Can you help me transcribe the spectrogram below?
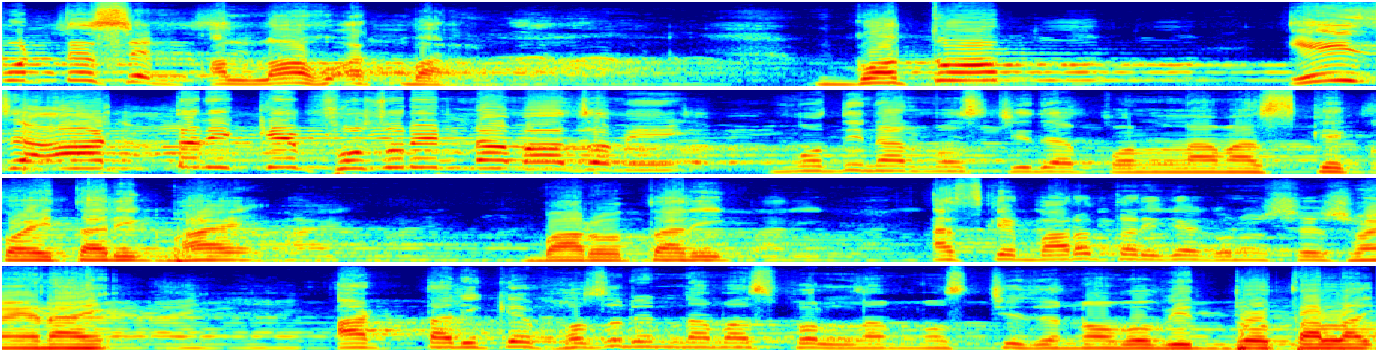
পড়তেছেন। আল্লাহ আকবার। গত এই যে আট তারিখে ফজরের নামাজ আমি মদিনার মসজিদে পড়লাম, আজকে কয় তারিখ ভাই? বারো তারিখ। আজকে বারো তারিখ এখনও শেষ হয় নাই। আট তারিখে ফজরের নামাজ পড়লাম মসজিদে নববিদ্ধ তালাই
